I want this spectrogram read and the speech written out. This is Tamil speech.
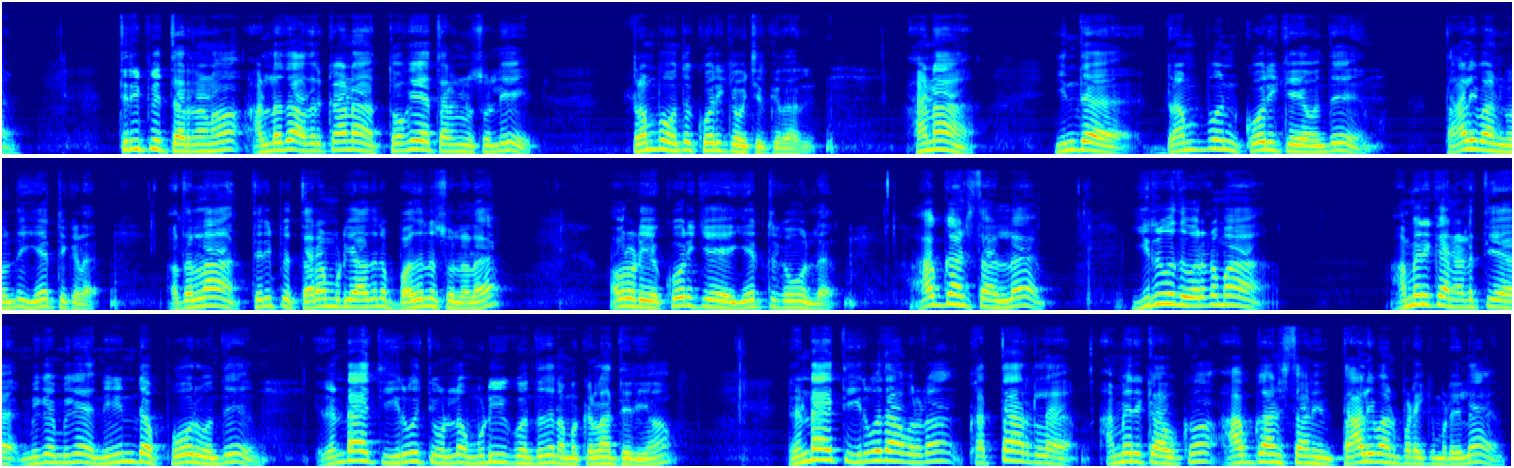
திருப்பி தரணும் அல்லது அதற்கான தொகையை தரணும்னு சொல்லி ட்ரம்ப் வந்து கோரிக்கை வச்சிருக்கிறாரு. ஆனால் இந்த ட்ரம்பின் கோரிக்கையை வந்து தாலிபான்கள் வந்து ஏற்றுக்கலை அதெல்லாம் திருப்பி தர முடியாதுன்னு பதிலும் சொல்லலை. அவருடைய கோரிக்கையை ஏற்றுக்கவும் இல்லை. ஆப்கானிஸ்தானில் இருபது வருடமாக அமெரிக்கா நடத்திய மிக மிக நீண்ட போர் வந்து ரெண்டாயிரத்தி இருபத்தி ஒன்றில் முடிவுக்கு வந்தது நமக்கெல்லாம் தெரியும். ரெண்டாயிரத்தி இருபதாம் வருடம் கத்தாரில் அமெரிக்காவுக்கும் ஆப்கானிஸ்தானின் தாலிபான் படைக்கும் இடையில்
